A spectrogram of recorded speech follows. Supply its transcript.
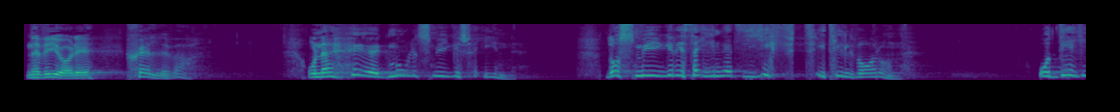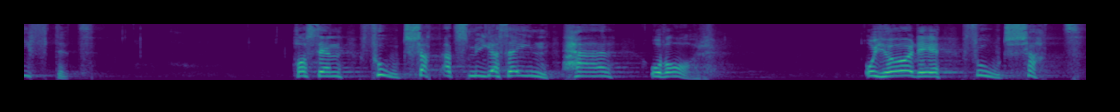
när vi gör det själva. Och när högmodet smyger sig in, då smyger det sig in ett gift i tillvaron. Och det giftet har sedan fortsatt att smyga sig in här och var. Och gör det fortsatt.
